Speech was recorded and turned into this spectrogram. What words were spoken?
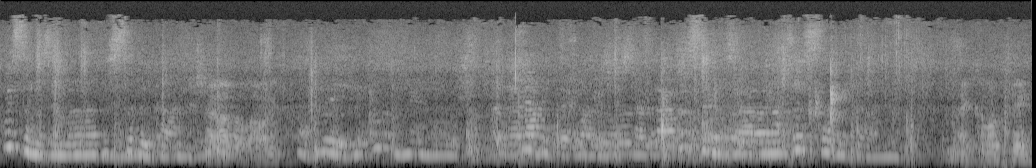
Questa mi sembra una testa di cane. Vedi? Questa mi sembra una testa di cane. Eccolo qui.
